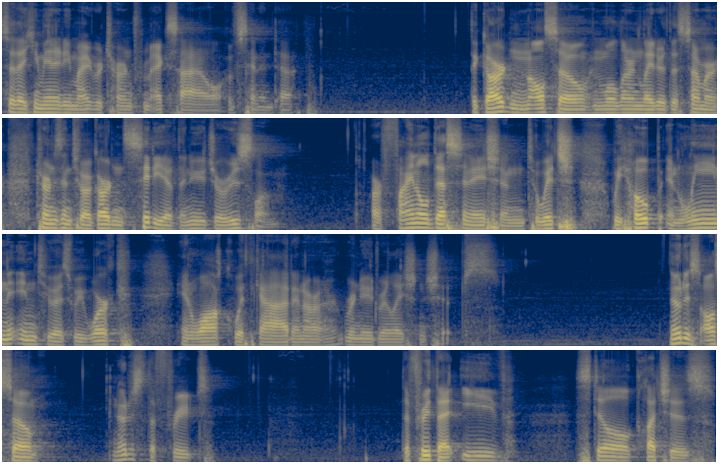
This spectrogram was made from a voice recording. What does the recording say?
so that humanity might return from exile of sin and death. The garden also, and we'll learn later this summer, turns into a garden city of the New Jerusalem, our final destination to which we hope and lean into as we work and walk with God in our renewed relationships. Notice also, notice the fruit. The fruit that Eve still clutches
